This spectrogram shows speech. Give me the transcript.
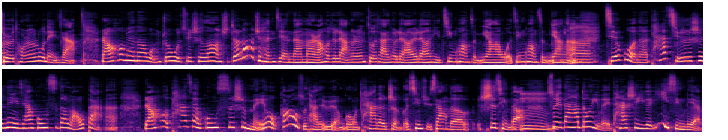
就是同仁路那家。然后后面呢，我们中午去吃 lunch，这 lunch 很简单嘛，然后就两个人坐下来就聊一聊你近况怎么样啊，我近况怎么样啊。嗯结果呢，他其实是那家公司的老板，然后他在公司是没有告诉他的员工他的整个性取向的事情的，嗯所以大家都以为他是一个异性恋。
